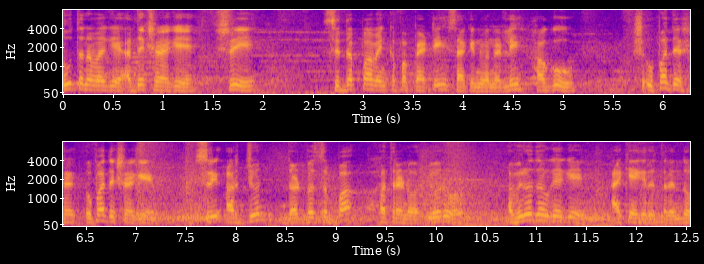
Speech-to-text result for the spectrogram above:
ನೂತನವಾಗಿ ಅಧ್ಯಕ್ಷರಾಗಿ ಶ್ರೀ ಸಿದ್ದಪ್ಪ ವೆಂಕಪ್ಪ ಪ್ಯಾಟಿ ಸಾಕಿನವನಹಳ್ಳಿ ಹಾಗೂ ಉಪಾಧ್ಯಕ್ಷ, ಉಪಾಧ್ಯಕ್ಷರಾಗಿ ಶ್ರೀ ಅರ್ಜುನ್ ದೊಡ್ಡಬಸಪ್ಪ ಪತ್ರಣ್ಣವರು ಇವರು ಅವಿರೋಧವಾಗಿ ಆಯ್ಕೆಯಾಗಿರುತ್ತಾರೆಂದು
